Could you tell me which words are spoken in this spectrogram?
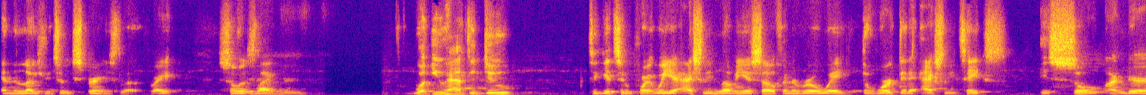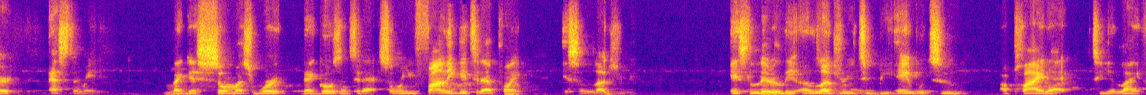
and the luxury to experience love, right? So it's like mm-hmm. What you have to do to get to the point where you're actually loving yourself in a real way, the work that it actually takes is so underestimated. Mm-hmm. Like there's so much work that goes into that. So when you finally get to that point, it's a luxury. It's literally a luxury to be able to apply that to your life,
